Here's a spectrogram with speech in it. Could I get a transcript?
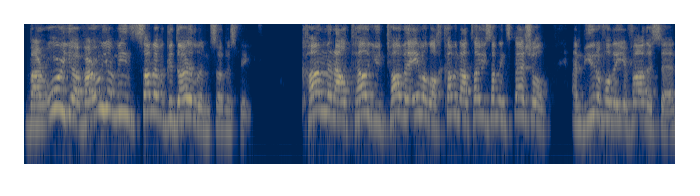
Bar Urya, Bar means son of Gedolim, so to speak. Come and I'll tell you, Tava come and I'll tell you something special and beautiful that your father said.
